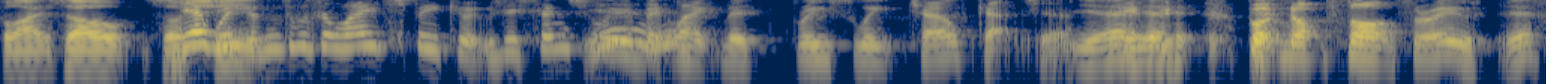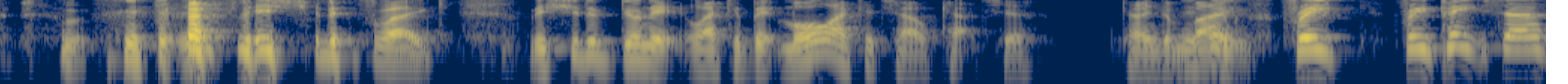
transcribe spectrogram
But like, so, so Yeah, she, there was a loudspeaker. It was essentially a bit yeah. like the free sweet child catcher. Yeah, yeah, But not thought through. yeah, Perhaps they should have like they should have done it like a bit more like a child catcher kind of You vibe. think? Free free pizza,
